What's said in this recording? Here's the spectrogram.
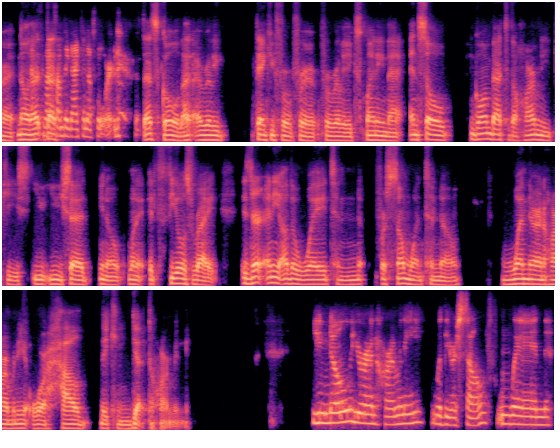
Right. No that, that's not that, something i can afford. That's gold. I, I really thank you for for for really explaining that. And so going back to the harmony piece you you said you know when it, it feels right. Is there any other way to for someone to know when they're in harmony or how they can get to harmony? You know you're in harmony with yourself when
